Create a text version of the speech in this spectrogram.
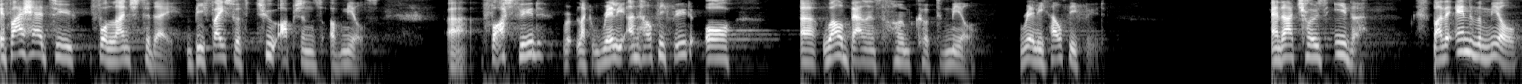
if I had to, for lunch today, be faced with two options of meals uh, fast food, like really unhealthy food, or a well balanced home cooked meal, really healthy food. And I chose either. By the end of the meal,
